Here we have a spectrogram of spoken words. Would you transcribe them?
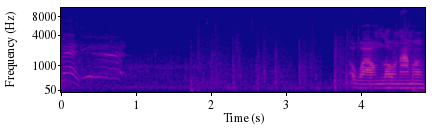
med. Oh wow, I'm low on ammo.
